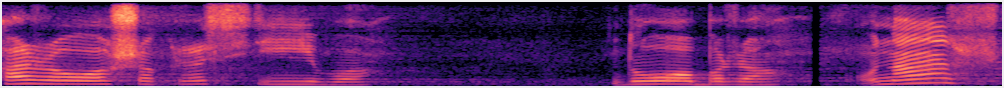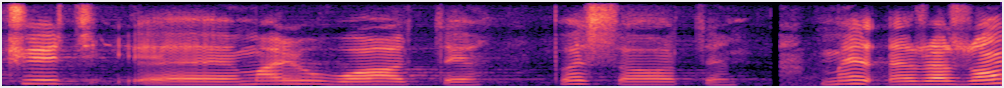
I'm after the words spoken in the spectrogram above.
Хороша, красива, добра. У нас вчить е, малювати, писати. Ми разом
